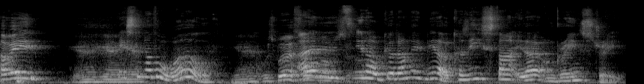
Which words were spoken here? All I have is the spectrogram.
I mean, Yeah, yeah, it's yeah. another world. Yeah, it was worth all And you know, good on him. You know, because he started out on Green Street.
